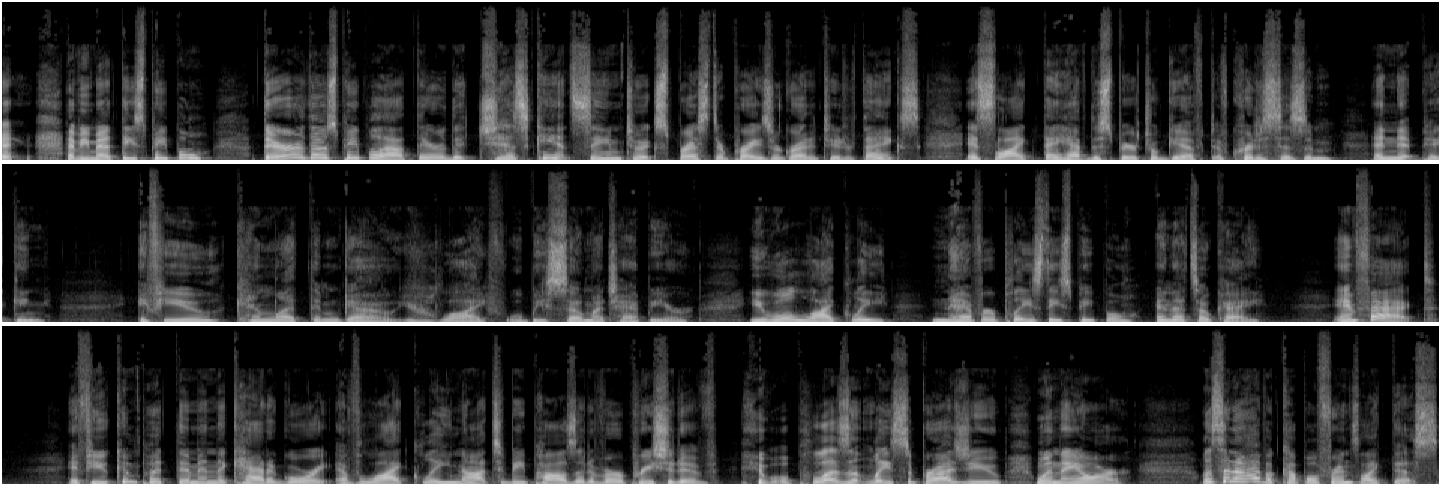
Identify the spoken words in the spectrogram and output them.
Have you met these people? There are those people out there that just can't seem to express their praise or gratitude or thanks. It's like they have the spiritual gift of criticism and nitpicking. If you can let them go, your life will be so much happier. You will likely never please these people, and that's okay. In fact, if you can put them in the category of likely not to be positive or appreciative, it will pleasantly surprise you when they are. Listen, I have a couple friends like this,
